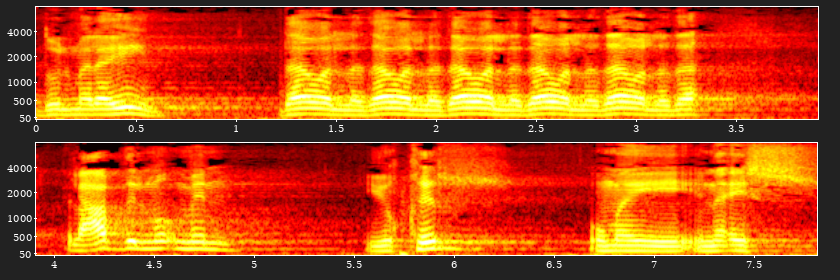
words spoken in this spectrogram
دول ملايين. ده ولا ده ولا ده ولا ده ولا ده ولا ده. العبد المؤمن يقر وما يناقش.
